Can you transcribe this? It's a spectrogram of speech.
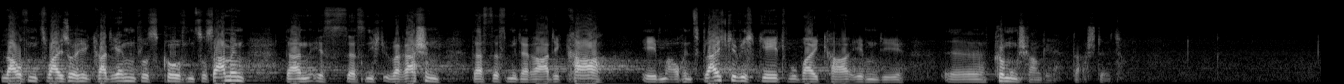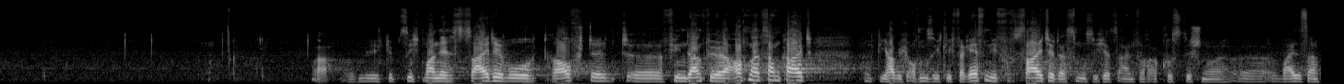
laufen zwei solche Gradientenflusskurven zusammen, dann ist das nicht überraschend, dass das mit der Rate k eben auch ins Gleichgewicht geht, wobei k eben die äh, Krümmungsschranke darstellt. Ah, irgendwie gibt es nicht mal eine Seite, wo drauf steht, äh, vielen Dank für Ihre Aufmerksamkeit. Die habe ich offensichtlich vergessen, die Seite, das muss ich jetzt einfach akustisch nur äh, weiter sagen.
